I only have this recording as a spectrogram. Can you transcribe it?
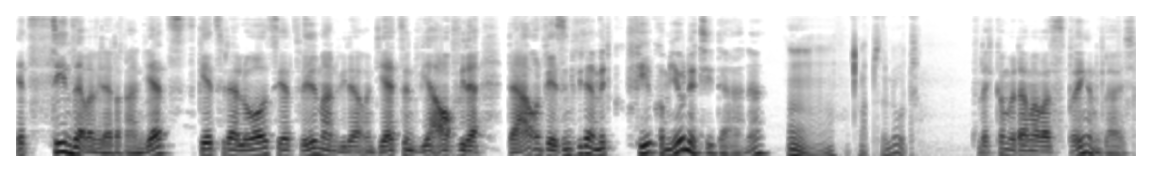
jetzt ziehen sie aber wieder dran. Jetzt geht's wieder los, jetzt will man wieder und jetzt sind wir auch wieder da und wir sind wieder mit viel Community da, ne? Mhm, absolut. Vielleicht können wir da mal was bringen gleich.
